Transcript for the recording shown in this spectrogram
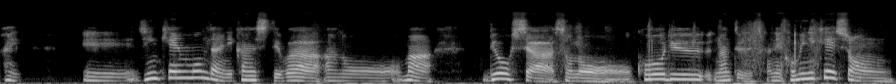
はい。えー人権問題に関しては、あのまあ、両者、その交流、なんていうんですかね、コミュニケーション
